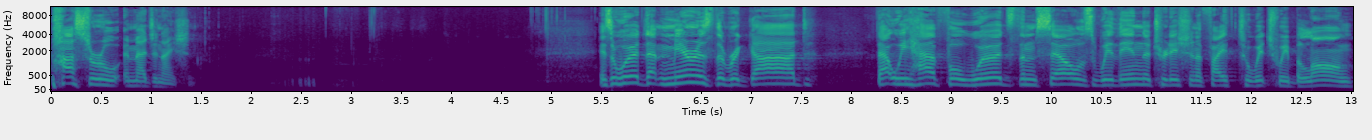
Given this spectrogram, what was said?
pastoral imagination. It's a word that mirrors the regard that we have for words themselves within the tradition of faith to which we belong.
